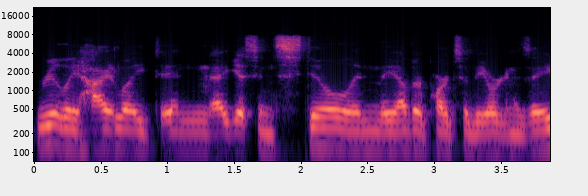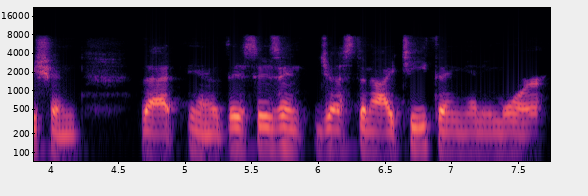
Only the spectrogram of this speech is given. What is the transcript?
really highlight and I guess instill in the other parts of the organization that you know this isn't just an IT thing anymore,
